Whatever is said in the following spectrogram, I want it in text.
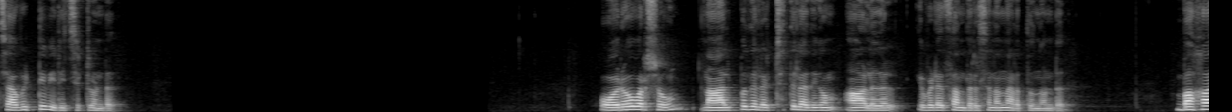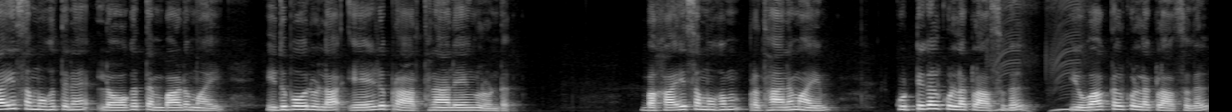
ചവിട്ടി വിരിച്ചിട്ടുണ്ട്. ഓരോ വർഷവും നാൽപ്പത് ലക്ഷത്തിലധികം ആളുകൾ ഇവിടെ സന്ദർശനം നടത്തുന്നുണ്ട്. ബഹായി സമൂഹത്തിന് ലോകത്തെമ്പാടുമായി ഇതുപോലുള്ള ഏഴ് പ്രാർത്ഥനാലയങ്ങളുണ്ട്. ബഹായി സമൂഹം പ്രധാനമായും കുട്ടികൾക്കുള്ള ക്ലാസുകൾ യുവാക്കൾക്കുള്ള ക്ലാസുകൾ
